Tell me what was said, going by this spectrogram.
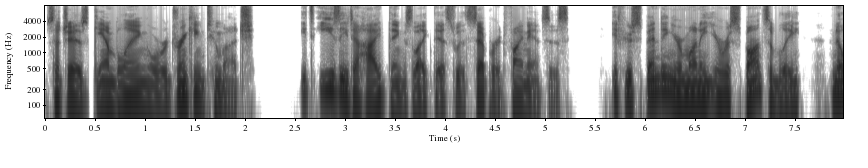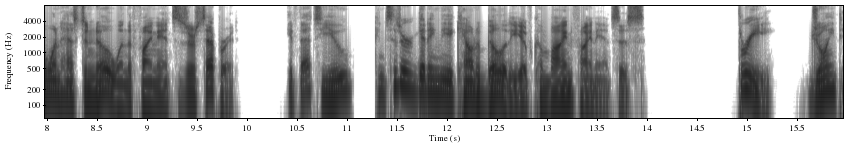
such as gambling or drinking too much. It's easy to hide things like this with separate finances. If you're spending your money irresponsibly, no one has to know when the finances are separate. If that's you, consider getting the accountability of combined finances. 3. Joint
